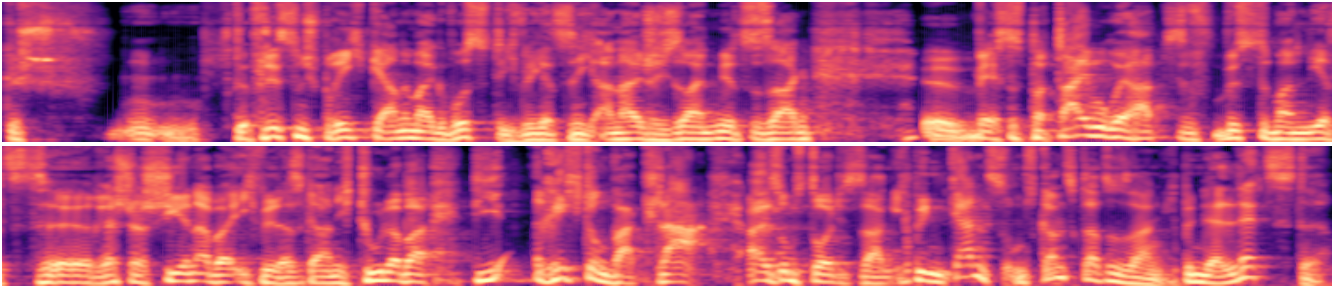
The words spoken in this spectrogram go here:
geflissen spricht, gerne mal gewusst. Ich will jetzt nicht anheischig sein, mir zu sagen, äh, welches Parteibuch er hat, müsste man jetzt äh, recherchieren, aber ich will das gar nicht tun. Aber die Richtung war klar. Also um es deutlich zu sagen, ich bin ganz, um es ganz klar zu sagen, ich bin der Letzte,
